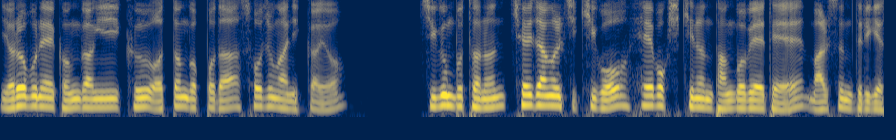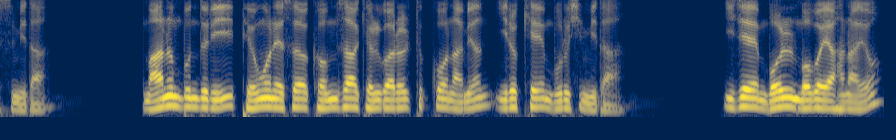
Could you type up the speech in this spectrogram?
여러분의 건강이 그 어떤 것보다 소중하니까요. 지금부터는 췌장을 지키고 회복시키는 방법에 대해 말씀드리겠습니다. 많은 분들이 병원에서 검사 결과를 듣고 나면 이렇게 물으십니다. 이제 뭘 먹어야 하나요?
